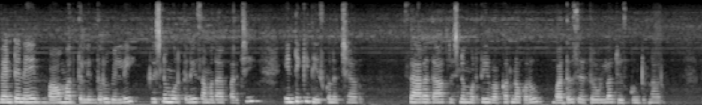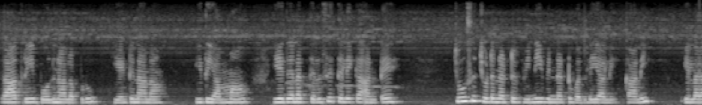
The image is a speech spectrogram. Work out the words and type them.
వెంటనే బావమర్తలిద్దరూ వెళ్ళి కృష్ణమూర్తిని సమాధానపరిచి ఇంటికి తీసుకునొచ్చారు. శారద కృష్ణమూర్తి ఒకరినొకరు భద్రశత్రువుల్లా చూసుకుంటున్నారు. రాత్రి భోజనాలప్పుడు ఏంటి నానా ఇది అమ్మ ఏదైనా తెలిసి తెలియక అంటే చూసి చూడనట్టు విని విన్నట్టు వదిలేయాలి. కానీ ఇలా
